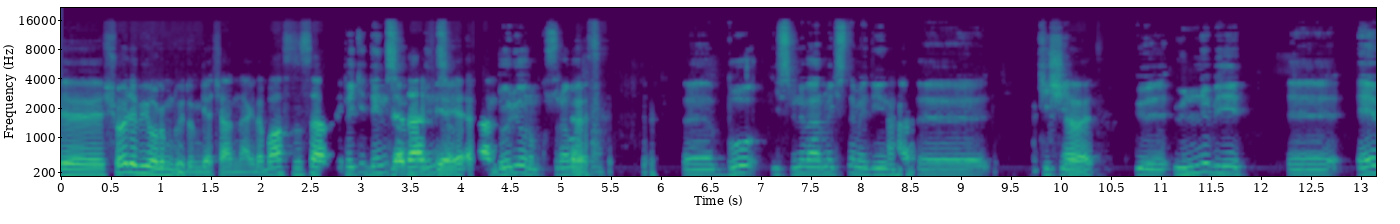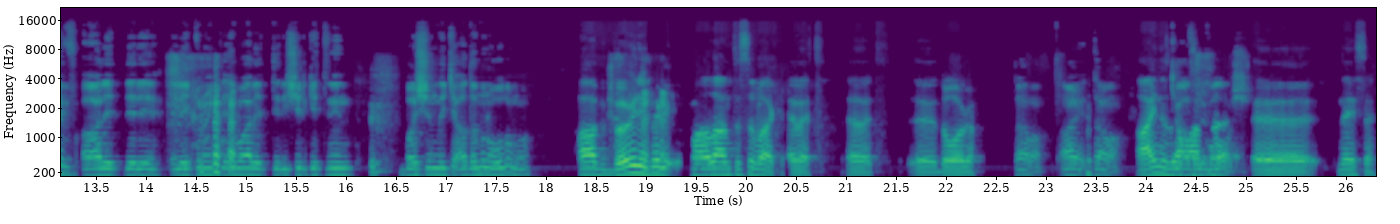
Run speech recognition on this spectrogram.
e, şöyle bir yorum duydum geçenlerde. Boston Celtics Peki Deniz abi, Deniz abi, bölüyorum kusura bakma. Ee, bu ismini vermek istemediğin e, kişi evet. e, ünlü bir e, ev aletleri, elektronik ev aletleri şirketinin başındaki adamın oğlu mu? Abi böyle bir bağlantısı var. Evet. Evet. E, doğru. Tamam. Ay, tamam. Aynı zamanda e, neyse.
